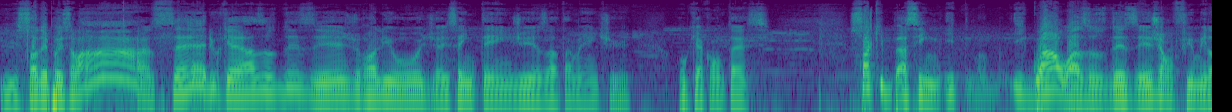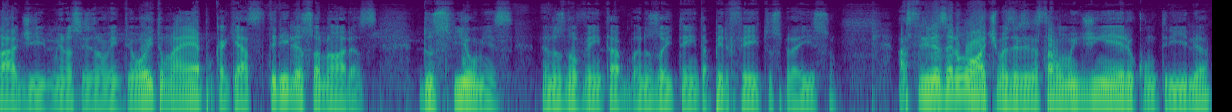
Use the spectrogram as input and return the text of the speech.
E só depois você fala, ah, sério, que é Asas do Desejo, Hollywood. Aí você entende exatamente o que acontece. Só que, assim, igual Asas do Desejo, é um filme lá de 1998, uma época que as trilhas sonoras dos filmes, anos 90, anos 80, perfeitos para isso. As trilhas eram ótimas, eles gastavam muito dinheiro com trilha.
